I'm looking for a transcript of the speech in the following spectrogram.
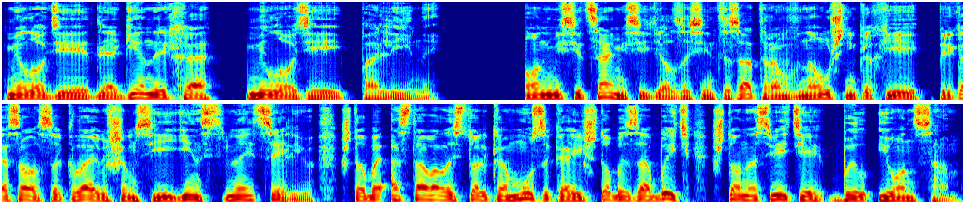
мелодией для Генриха, мелодией Полины. Он месяцами сидел за синтезатором в наушниках и прикасался к клавишам с единственной целью, чтобы оставалась только музыка и чтобы забыть, что на свете был и он сам.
